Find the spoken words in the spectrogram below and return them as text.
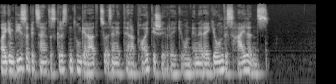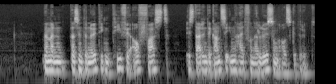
Eugen Bieser bezeichnet das Christentum geradezu als eine therapeutische Religion, eine Religion des Heilens. Wenn man das in der nötigen Tiefe auffasst, ist darin der ganze Inhalt von Erlösung ausgedrückt.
